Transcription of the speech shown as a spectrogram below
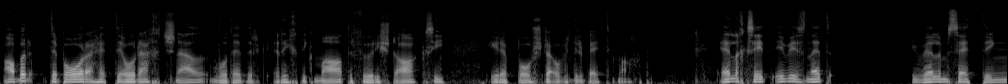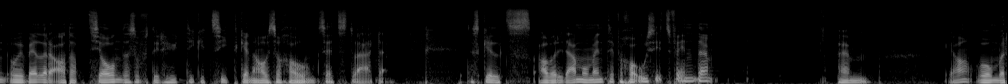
Aber Deborah hat dann auch recht schnell, wo dann der richtige Mann dafür ist da war, ihren Posten auch wieder Bett gemacht. Ehrlich gesagt, ich weiß nicht, in welchem Setting und in welcher Adaption das auf der heutigen Zeit genauso kann umgesetzt werden kann. Das gilt es aber in dem Moment einfach auch herauszufinden, ähm, ja, wo wir,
